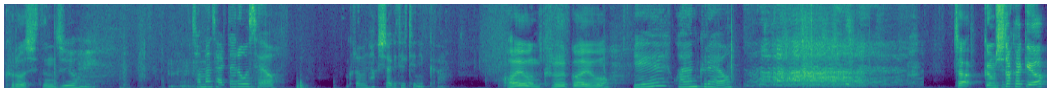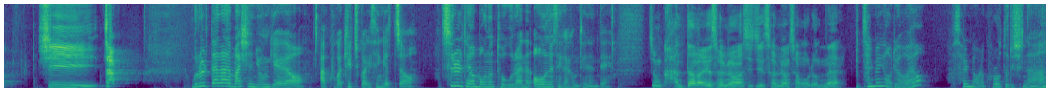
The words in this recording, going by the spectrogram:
그러시든지요. 저만 잘 따라오세요. 그러면 확실하게 될 테니까. 과연 그럴까요? 예, 과연 그래요. 자, 그럼 시작할게요. 시작. 물을 따라 마시는 용기예요. 앞코가 길쭉하게 생겼죠. 술을 데워 먹는 도구라는 어원을 생각하면 되는데 좀 간단하게 설명하시지. 설명 참 어렵네. 설명이 어려워요? 설명을 코로 들으시나?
